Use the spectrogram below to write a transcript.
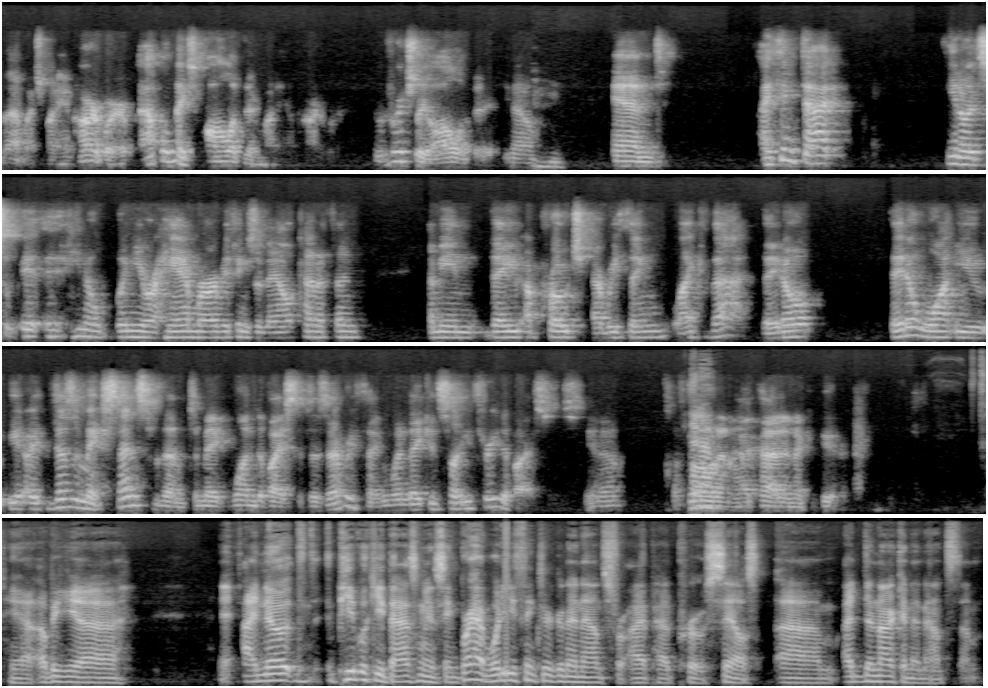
that much money in hardware. Apple makes all of their money on hardware, virtually all of it. You know, mm-hmm. and I think that you know it's it, you know when you're a hammer, everything's a nail kind of thing. I mean, they approach everything like that. They don't they don't want you, you know, it doesn't make sense for them to make one device that does everything when they can sell you three devices, you know, a phone, yeah. an iPad, and a computer. Yeah, I'll be, uh, I know people keep asking me and saying, Brad, what do you think they're going to announce for iPad Pro sales? Um, I, they're not going to announce them.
